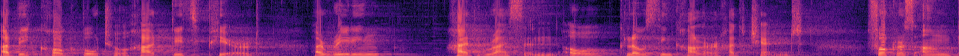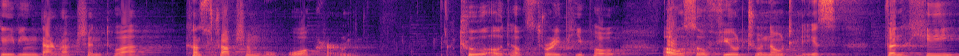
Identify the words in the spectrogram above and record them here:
a big Coke bottle had disappeared, a reading had risen, or clothing color had changed. Focus on giving direction to a construction worker. Two out of three people also failed to notice when he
